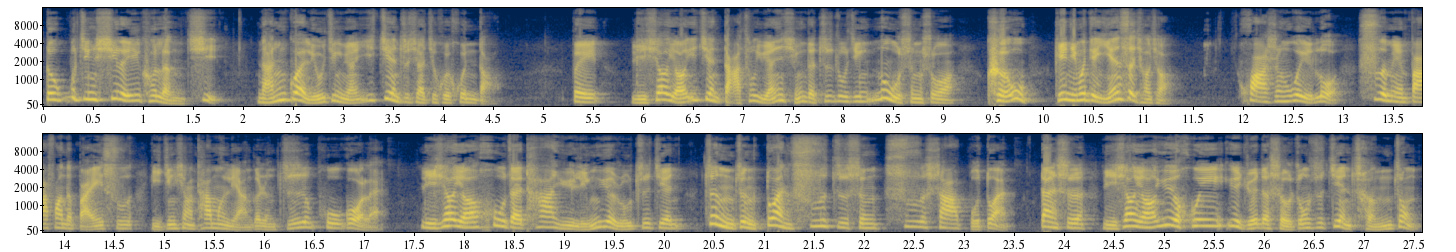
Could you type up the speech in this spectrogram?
都不禁吸了一口冷气，难怪刘静元一剑之下就会昏倒。被李逍遥一剑打出原形的蜘蛛精怒声说：“可恶，给你们点颜色瞧瞧！”话声未落，四面八方的白丝已经向他们两个人直扑过来。李逍遥护在他与林月如之间，阵阵断丝之声厮杀不断。但是李逍遥越挥越觉得手中之剑沉重。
